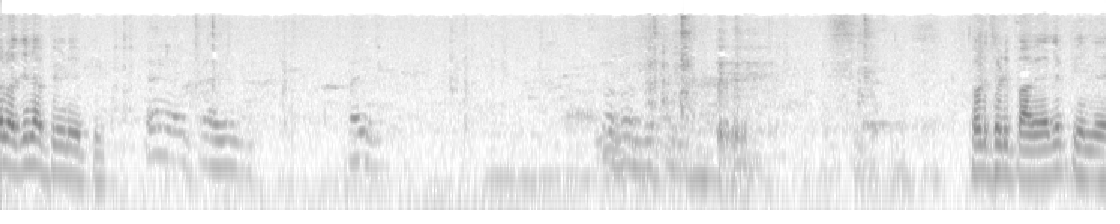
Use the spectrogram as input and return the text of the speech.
چلو جنا پیڑی پی تھوڑی تھوڑی پاوے جی پیندے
